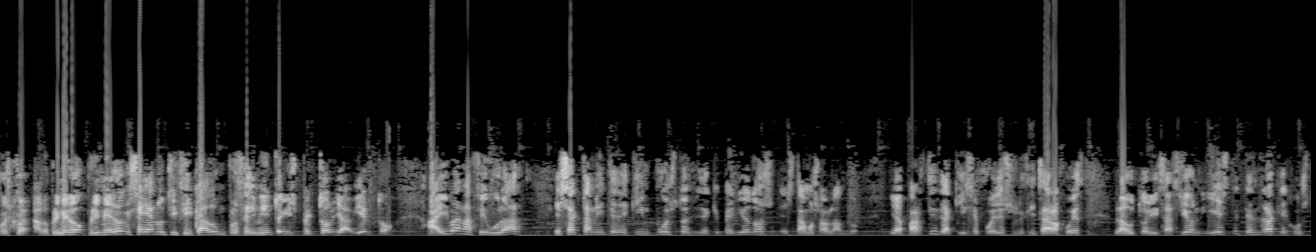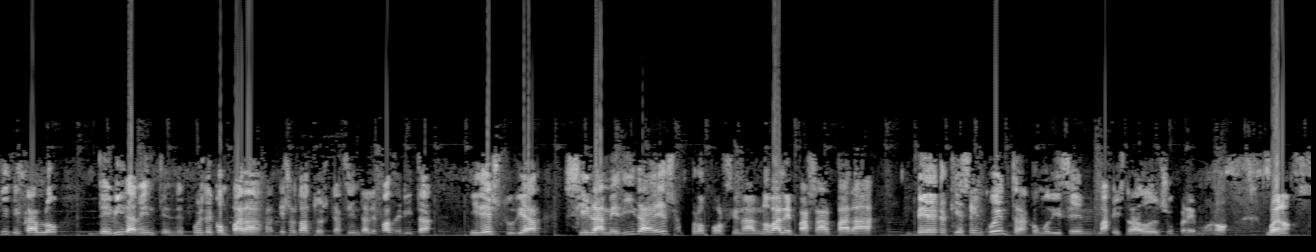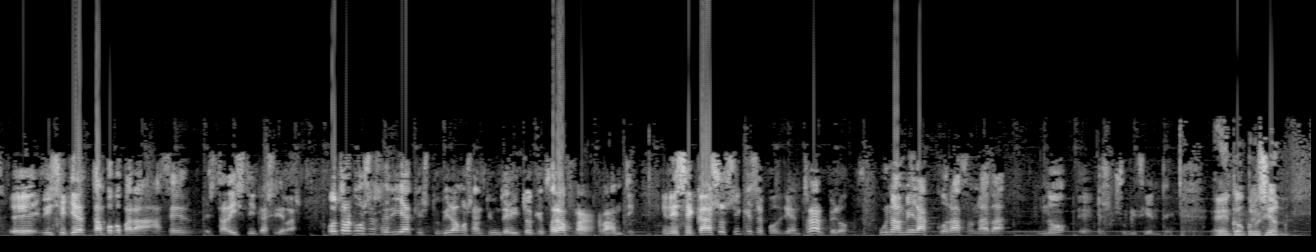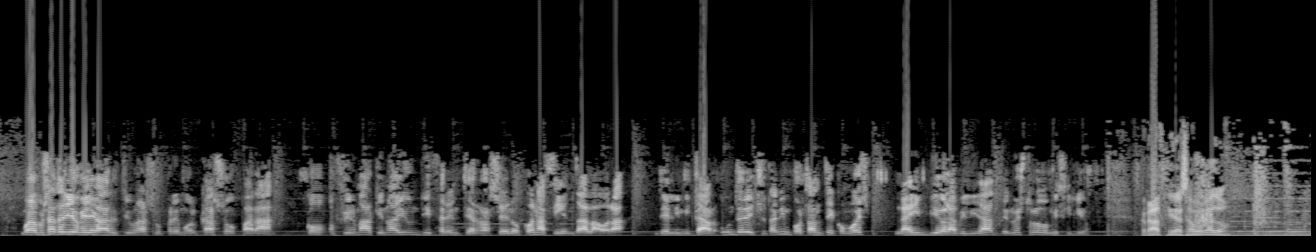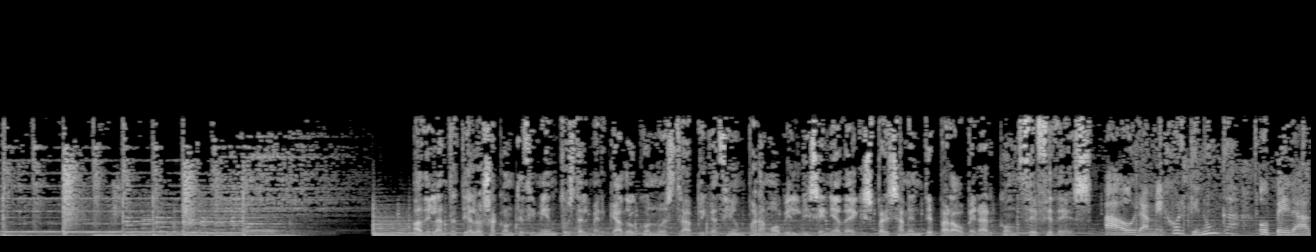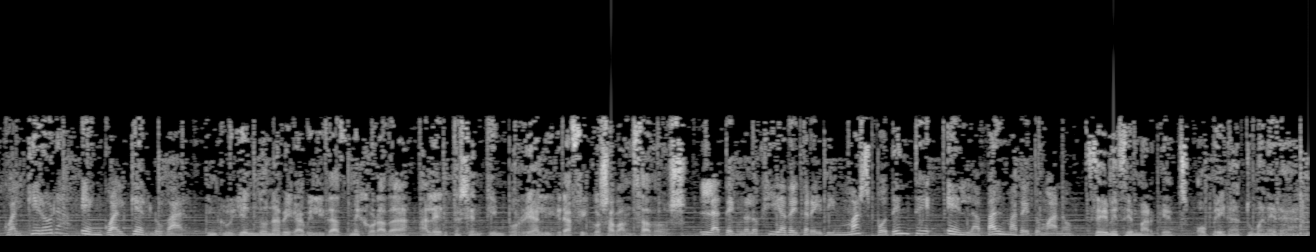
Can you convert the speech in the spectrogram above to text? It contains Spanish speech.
Pues claro, primero, primero que se haya notificado un procedimiento inspector ya abierto. Ahí van a figurar exactamente de qué impuestos y de qué periodos estamos hablando. Y a partir de aquí se puede solicitar al juez la autorización y este tendrá que justificarlo debidamente después de comparar esos datos que Hacienda le facilita y de estudiar si la medida es proporcional. No vale pasar para ver qué se encuentra, como dice el magistrado del Supremo, ¿no? Bueno, eh, ni siquiera tampoco para hacer estadísticas y demás. Otra cosa sería que estuviéramos ante un delito que fuera flagrante. En ese caso sí que se podría entrar, pero una mera corazonada no es suficiente. En conclusión. Bueno, pues ha tenido que llegar el Tribunal Supremo el caso para confirmar que no hay un diferente rasero con Hacienda a la hora de limitar un derecho tan importante como es la inviolabilidad de nuestro domicilio. Gracias, abogado. Adelántate a los acontecimientos del mercado con nuestra aplicación para móvil diseñada expresamente para operar con CFDs. Ahora mejor que nunca, opera a cualquier hora, en cualquier lugar. Incluyendo navegabilidad mejorada, alertas en tiempo real y gráficos avanzados. La tecnología de trading más potente en la palma de tu mano. CMC Markets opera a tu manera.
